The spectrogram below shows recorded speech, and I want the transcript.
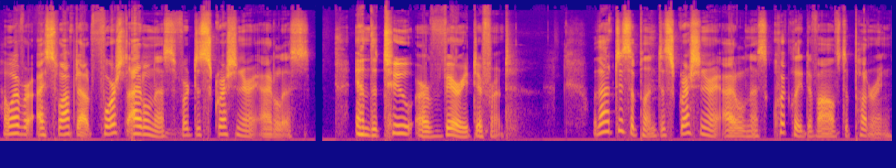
However, I swapped out forced idleness for discretionary idleness, and the two are very different. Without discipline, discretionary idleness quickly devolves to puttering.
